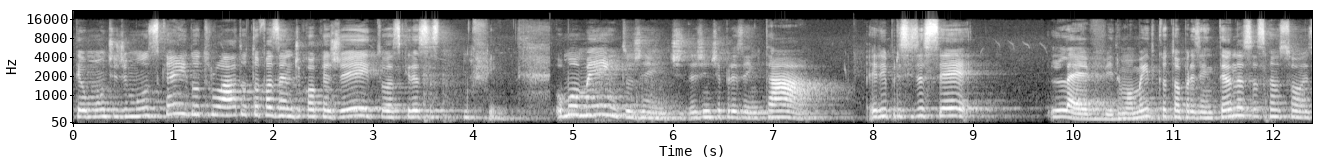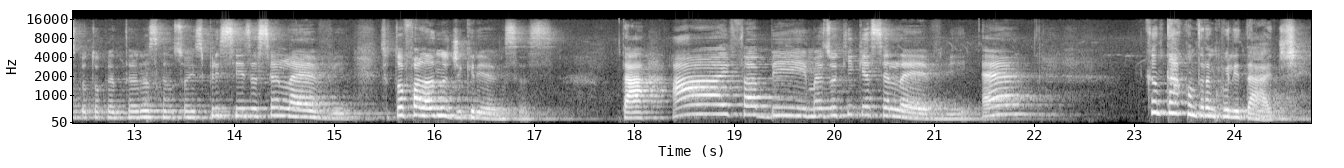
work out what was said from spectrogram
ter um monte de música e do outro lado eu tô fazendo de qualquer jeito, as crianças, enfim. O momento, gente, da gente apresentar ele precisa ser leve. No momento que eu estou apresentando essas canções, que eu estou cantando as canções, precisa ser leve. Se eu estou falando de crianças, tá? Ai, Fabi, mas o que é ser leve? É cantar com tranquilidade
